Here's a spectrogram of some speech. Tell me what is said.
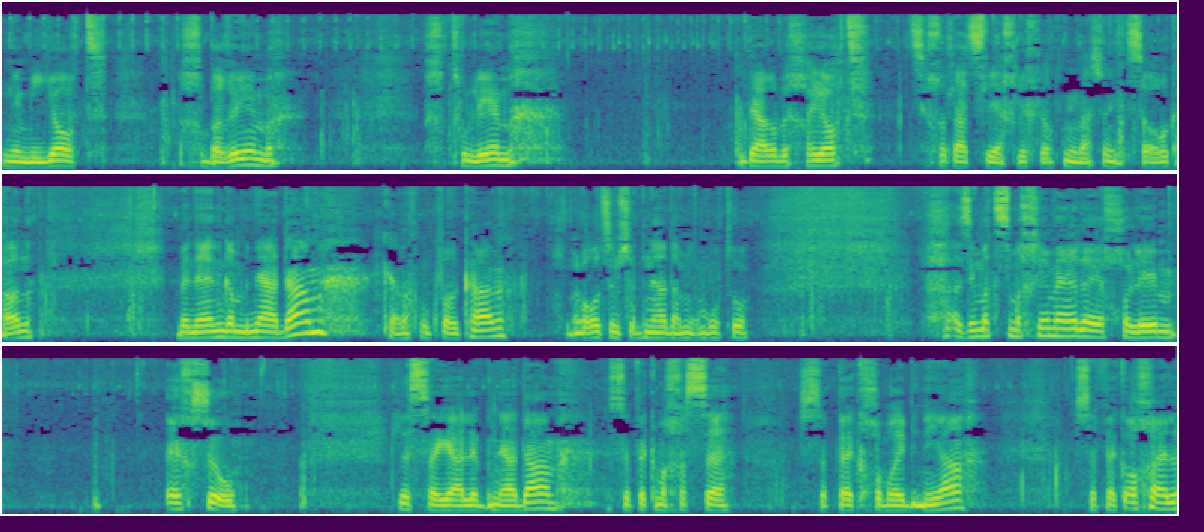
נמיות, עכברים, חתולים, די הרבה חיות צריכות להצליח לחיות ממה שניצור כאן. ביניהן גם בני אדם, כי אנחנו כבר כאן, אנחנו לא רוצים שבני אדם ימותו. אז אם הצמחים האלה יכולים איכשהו לסייע לבני אדם, לספק מחסה, לספק חומרי בנייה, לספק אוכל,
